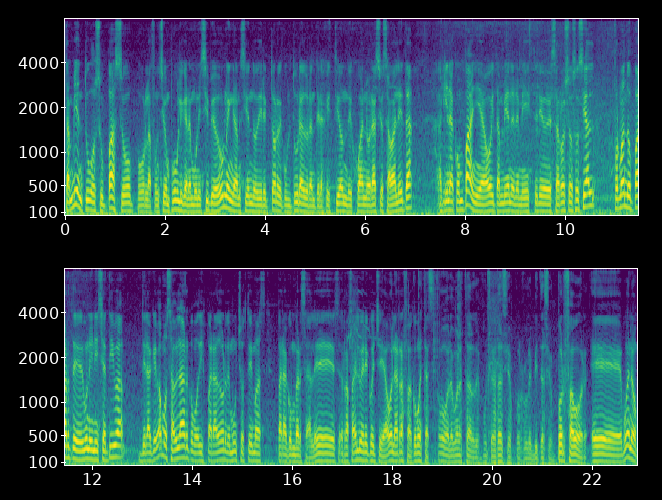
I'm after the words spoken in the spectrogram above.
también tuvo su paso por la función pública en el municipio de Hurlingham, siendo director de Cultura durante la gestión de Juan Horacio Zabaleta, a quien acompaña hoy también en el Ministerio de Desarrollo Social, formando parte de una iniciativa de la que vamos a hablar como disparador de muchos temas para conversar. Es Rafael Berecochea. Hola Rafa, ¿cómo estás? Hola, buenas tardes. Muchas gracias por la invitación. Por favor. Eh, bueno,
